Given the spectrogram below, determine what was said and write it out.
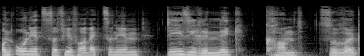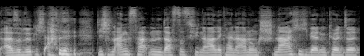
Und ohne jetzt zu viel vorwegzunehmen, Desiree Nick kommt zurück. Also wirklich alle, die schon Angst hatten, dass das Finale, keine Ahnung, schnarchig werden könnte,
